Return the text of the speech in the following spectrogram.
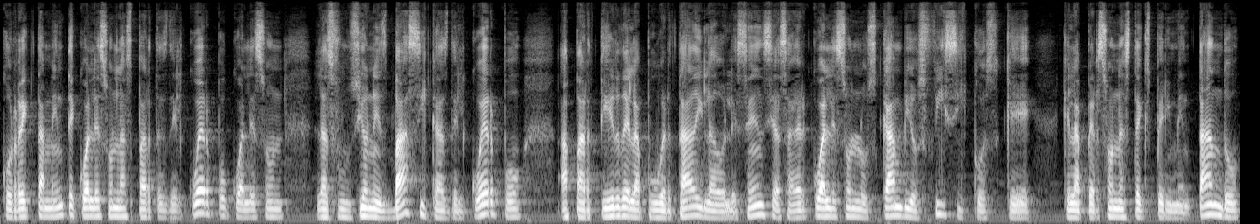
correctamente cuáles son las partes del cuerpo, cuáles son las funciones básicas del cuerpo a partir de la pubertad y la adolescencia, saber cuáles son los cambios físicos que, la persona está experimentando,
